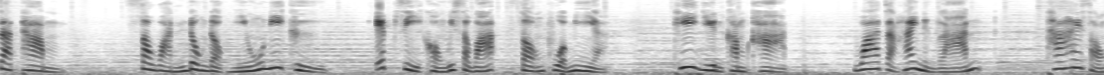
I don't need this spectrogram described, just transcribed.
จะทำสวรรค์ดงดอกนิ้วนี่คือ F4 ของวิศวะสองผัวเมีย ที่ยืนคำขาด ว่าจะให้หนึ่งล้าน ถ้าให้สอง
